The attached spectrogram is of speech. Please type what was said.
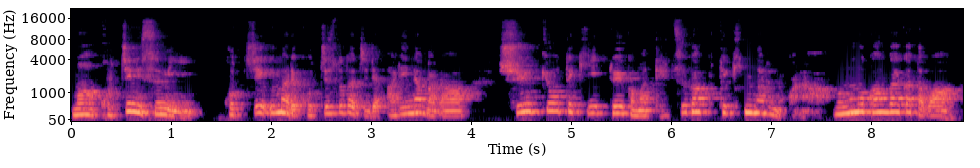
まあ、こっちに住み、こっち生まれ、こっち育ちでありながら、宗教的というか、まあ、哲学的になるのかな。ものの考え方は、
